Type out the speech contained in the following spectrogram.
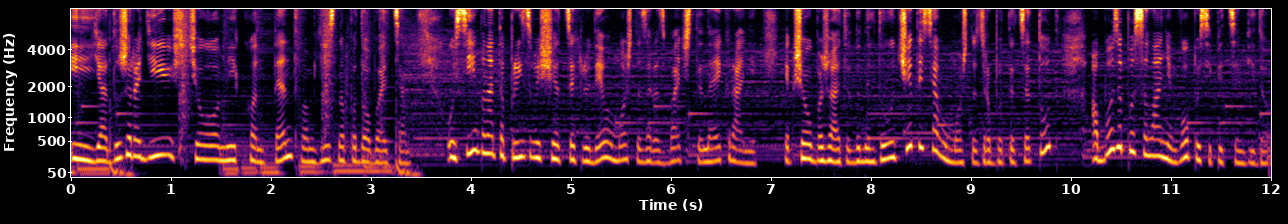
І я дуже радію, що мій контент вам дійсно подобається. Усі імена та прізвища цих людей ви можете зараз бачити на екрані. Якщо ви бажаєте до них долучитися, ви можете зробити це тут або за посиланням в описі під цим відео.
